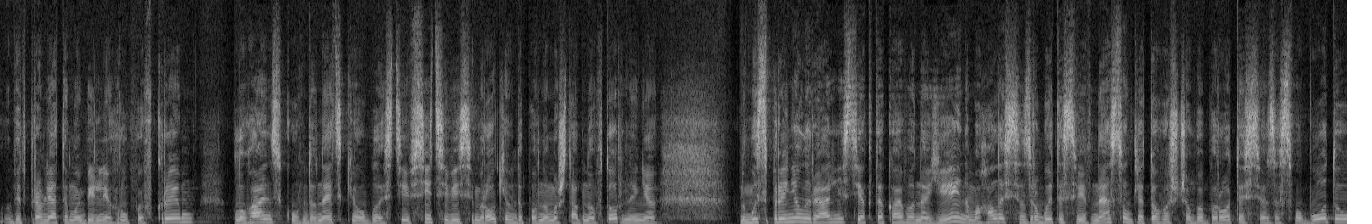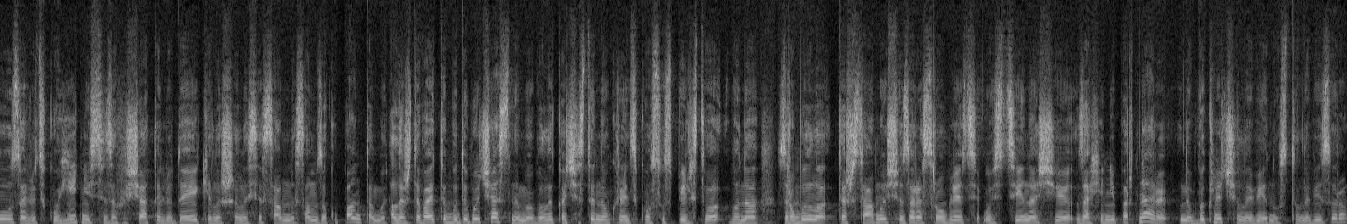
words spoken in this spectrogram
відправляти мобільні групи в Крим, в Луганську, в Донецькій області. Всі ці вісім років до повномасштабного вторгнення Ну, ми сприйняли реальність як така вона є, і намагалися зробити свій внесок для того, щоб боротися за свободу, за людську гідність захищати людей, які лишилися сам на сам з окупантами. Але ж давайте будемо чесними. Велика частина українського суспільства вона зробила те ж саме, що зараз роблять ось ці наші західні партнери. Вони виключили війну з телевізора,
